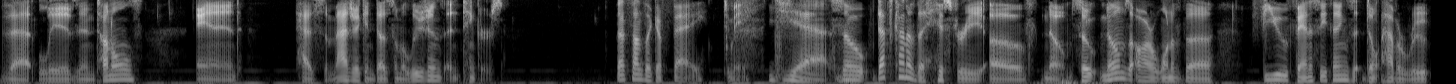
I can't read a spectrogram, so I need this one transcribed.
that lives in tunnels and has some magic and does some illusions and tinkers. That sounds like a fae to me. Yeah, so mm-hmm. that's kind of the history of gnomes. So gnomes are one of the few fantasy things that don't have a root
